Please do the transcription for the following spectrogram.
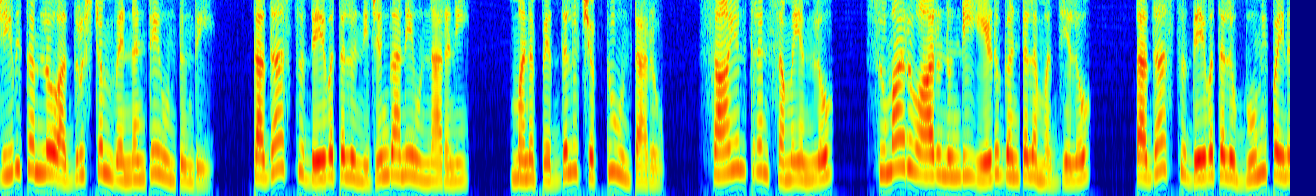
జీవితంలో అదృష్టం వెన్నంటే ఉంటుంది. తదాస్తు దేవతలు నిజంగానే ఉన్నారని మన పెద్దలు చెప్తూ ఉంటారు. సాయంత్రం సమయంలో సుమారు ఆరు నుండి ఏడు గంటల మధ్యలో తదాస్తు దేవతలు భూమిపైన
